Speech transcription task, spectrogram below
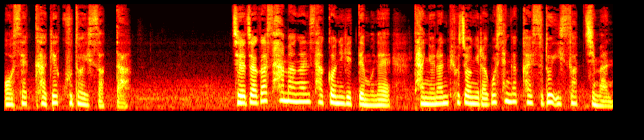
어색하게 굳어 있었다. 제자가 사망한 사건이기 때문에 당연한 표정이라고 생각할 수도 있었지만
